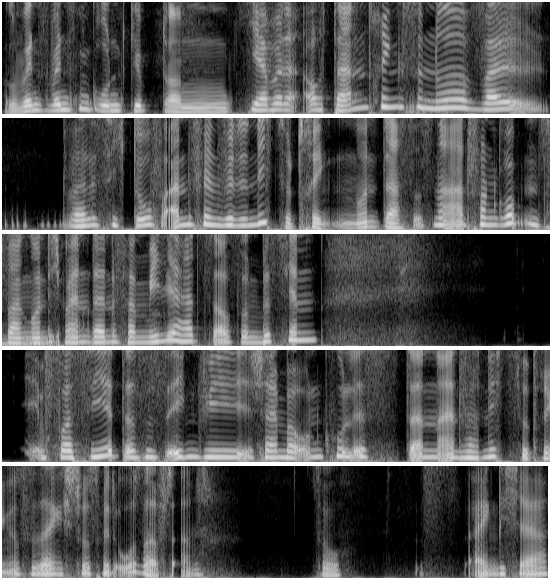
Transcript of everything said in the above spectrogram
Also wenn es einen Grund gibt, dann Ja, aber auch dann trinkst du nur, weil, weil es sich doof anfühlen würde, nicht zu trinken. Und das ist eine Art von Gruppenzwang. Und ich meine, deine Familie hat es auch so ein bisschen forciert, dass es irgendwie scheinbar uncool ist, dann einfach nichts zu trinken und zu sagen, ich stoße mit O-Saft an. So. Das ist eigentlich ja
